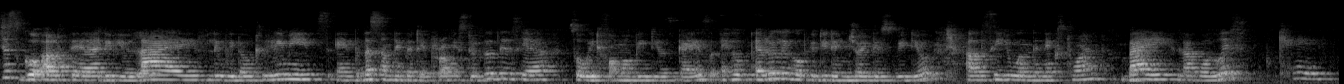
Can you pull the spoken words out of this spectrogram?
just go out there live your life live without limits and that's something that i promised to do this year. So wait for more videos guys. I hope i really hope you did enjoy this video. I'll see you on the next one. Bye. Love always. Okay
